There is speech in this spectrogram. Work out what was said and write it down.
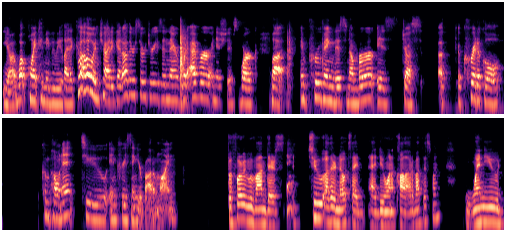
you know, at what point can maybe we let it go and try to get other surgeries in there, whatever initiatives work. But improving this number is just a, a critical component to increasing your bottom line. Before we move on, there's yeah. Two other notes I, I do want to call out about this one. When you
